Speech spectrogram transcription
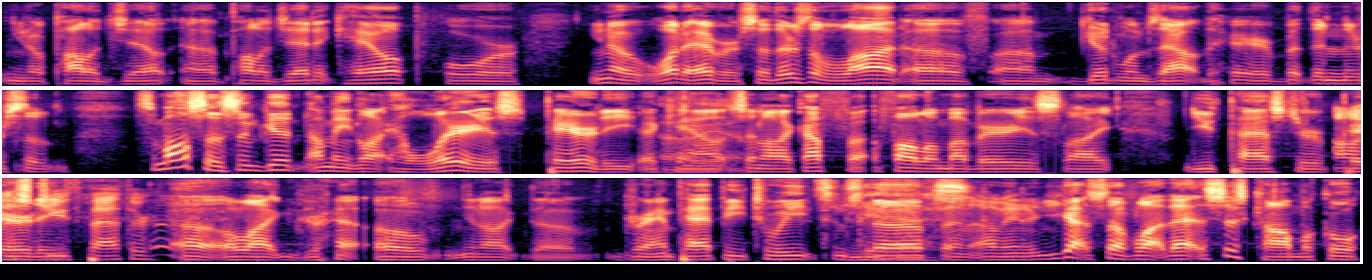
you know apologetic, uh, apologetic help, or you know whatever. So there's a lot of um, good ones out there, but then there's some some also some good. I mean, like hilarious parody accounts, yeah. and like I f- follow my various like youth pastor Honest parody Youth Pather. uh, or like oh you know like the grandpappy tweets and stuff Yes. and I mean you got stuff like that it's just comical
